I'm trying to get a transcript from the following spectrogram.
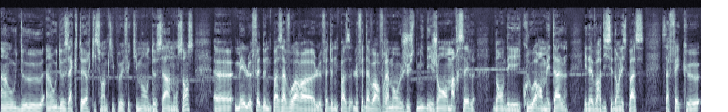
un ou deux, un ou deux acteurs qui sont un petit peu effectivement en deçà à mon sens. Euh, mais le fait de ne pas avoir, euh, le fait de ne pas, le fait d'avoir vraiment juste mis des gens en Marcel dans des couloirs en métal et d'avoir dit c'est dans l'espace, ça fait que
